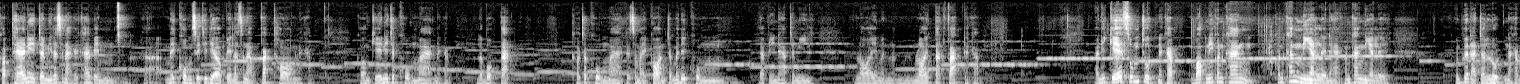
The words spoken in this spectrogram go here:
ขอบแท้นี่จะมีลักษณะคล้าย ๆ เป็นไม่คมเสียทีเดียวเป็นลักษณะฟักทองนะครับ ของเก๊นี่จะคมมากนะครับ ระบบตัดเขาจะคมมากแต่สมัยก่อนจะไม่ได้คมแบบนี้นะครับจะมีรอยเหมือนเหมือนรอยตัดฟักนะครับ อันนี้เกสซุ้มจุดนะครับบล็อกนี้ค่อนข้าง ค่อนข้างเนียนเลยนะฮะค่อนข้างเนียนเลย เพื่อนๆอาจจะหลุดนะครับ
